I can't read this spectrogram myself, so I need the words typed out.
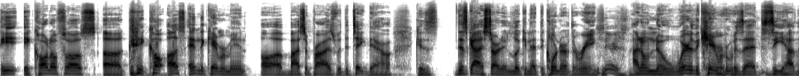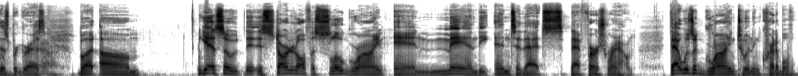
it it caught off us uh it caught us and the cameraman uh by surprise with the takedown because. This guy started looking at the corner of the ring. Seriously. I don't know where the camera was at to see how this progressed, gosh. but um, yeah. So it started off a slow grind, and man, the end to that that first round, that was a grind to an incredible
